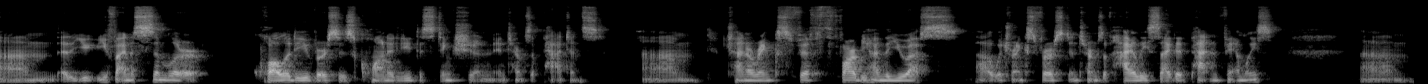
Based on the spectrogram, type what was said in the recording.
um, you, you find a similar quality versus quantity distinction in terms of patents. Um, China ranks fifth, far behind the US, uh, which ranks first in terms of highly cited patent families. Um,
